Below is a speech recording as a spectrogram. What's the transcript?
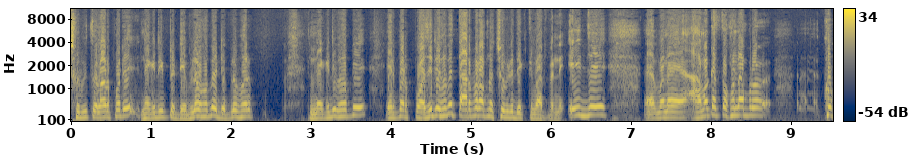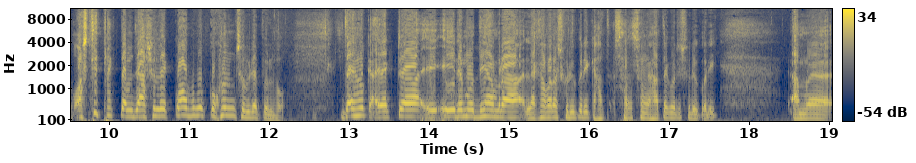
ছবি- তোলার পরে নেগেটিভটা ডেভেলপ হবে ডেভেলপ হওয়ার নেগেটিভ হবে, এরপর পজিটিভ হবে, তারপর আপনার ছবিটা দেখতে পারবেন। এই যে মানে আমার কাছে তখন আমরা খুব অস্থির থাকতাম যে আসলে কব কখন ছবিটা তুলবো। যাই হোক, একটা এর মধ্যে আমরা লেখাপড়া শুরু করি, হাত- সঙ্গে হাতে করে শুরু করি। আমরা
